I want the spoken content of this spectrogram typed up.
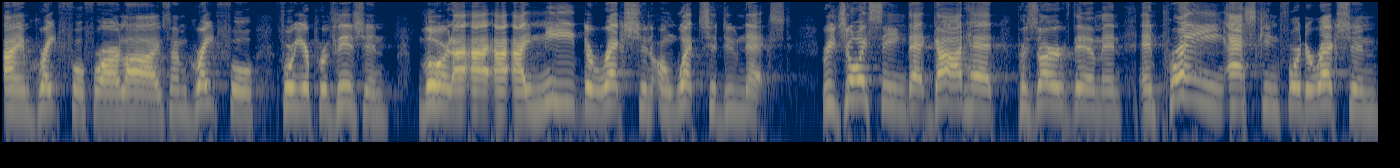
I am grateful for our lives. I'm grateful for your provision. Lord, I, I, I need direction on what to do next rejoicing that God had preserved them and, and praying, asking for direction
